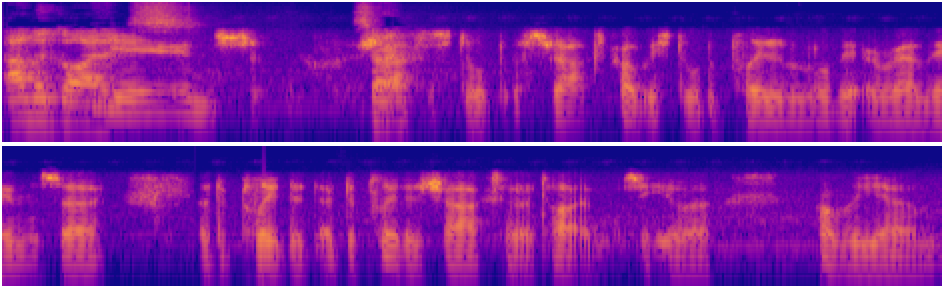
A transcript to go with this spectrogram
Other guy that's yeah, and sh- Sharks are still Sharks probably still depleted a little bit around them. So a depleted a depleted Sharks and a Titans, you are probably um,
